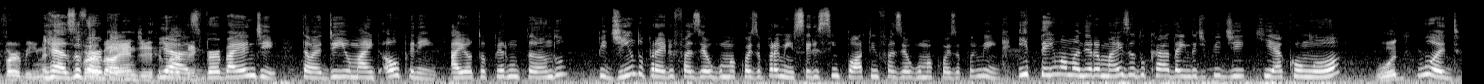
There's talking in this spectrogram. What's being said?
Verbing, né? Yes, o verb verb. ing. Yes, verbing. verb ing. Então é do you mind opening? Aí eu tô perguntando, pedindo pra ele fazer alguma coisa pra mim, se ele se importa em fazer alguma coisa por mim. E tem uma maneira mais educada ainda de pedir, que é com o Would. would.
